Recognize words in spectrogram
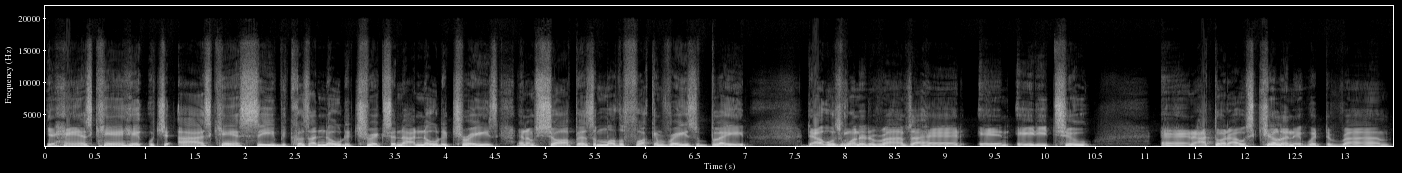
Your hands can't hit what your eyes can't see because I know the tricks and I know the trades, and I'm sharp as a motherfucking razor blade. That was one of the rhymes I had in 82. And I thought I was killing it with the rhyme.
